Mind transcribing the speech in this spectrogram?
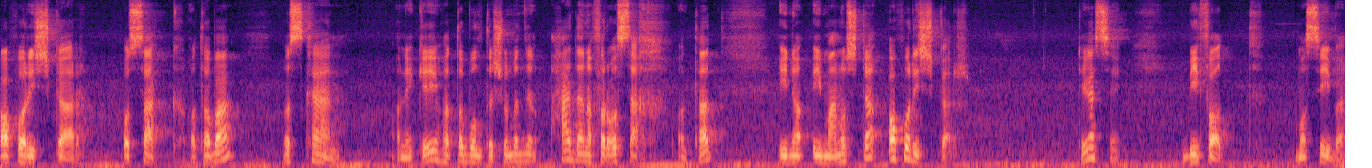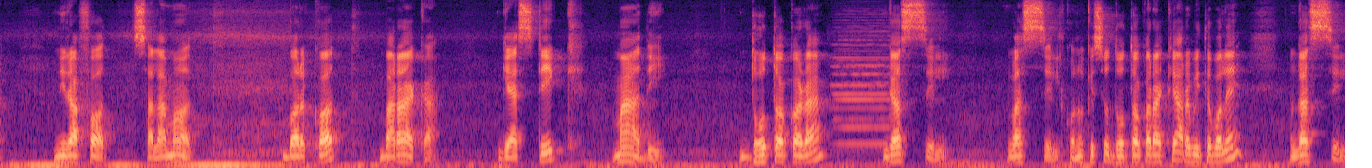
অপরিষ্কার, ওসাক অথবা ওসখান। অনেকেই হয়তো বলতে শুনবেন যে হাদানাফার ওসাখ অর্থাৎ এই মানুষটা অপরিষ্কার। ঠিক আছে? বিপদ, মসিবা, নিরাপদ, সালামত, বরকত, বারাকা, গ্যাস্ট্রিক, মাদি ধৌত করা গাসিল গাসিল কোনো কিছু ধৌত করাকে আরবিতে বলে গাসিল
